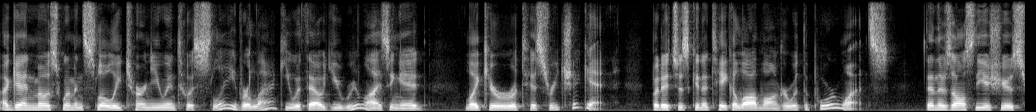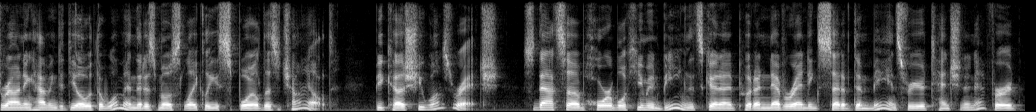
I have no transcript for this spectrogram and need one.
Again, most women slowly turn you into a slave or lackey without you realizing it, like you're a rotisserie chicken. But it's just going to take a lot longer with the poor ones. Then there's also the issues surrounding having to deal with a woman that is most likely spoiled as a child, because she was rich. So that's a horrible human being that's going to put a never ending set of demands for your attention and effort,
